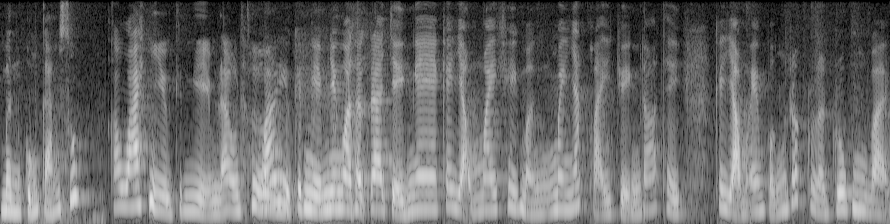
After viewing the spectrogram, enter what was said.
Mình cũng cảm xúc. Có quá nhiều kinh nghiệm đau thương. Quá nhiều kinh nghiệm nhưng mà thật ra chị nghe cái giọng may khi mà may nhắc lại chuyện đó thì cái giọng em vẫn rất là rung và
